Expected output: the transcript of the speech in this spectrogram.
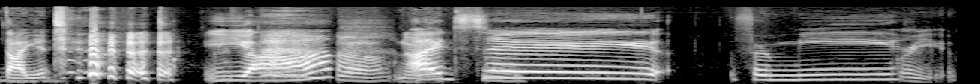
Diet. yeah. oh, no. I'd hmm. say for me, For you.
